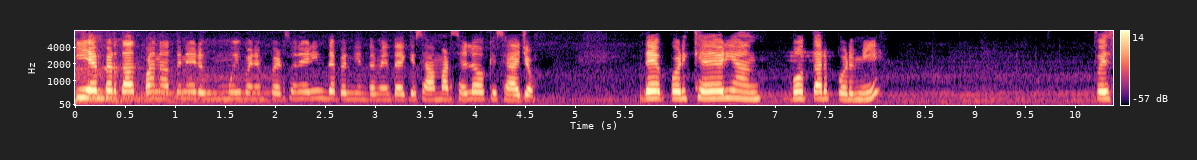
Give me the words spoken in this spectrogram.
y en verdad van a tener un muy buen personero independientemente de que sea Marcelo o que sea yo. De por qué deberían votar por mí, pues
